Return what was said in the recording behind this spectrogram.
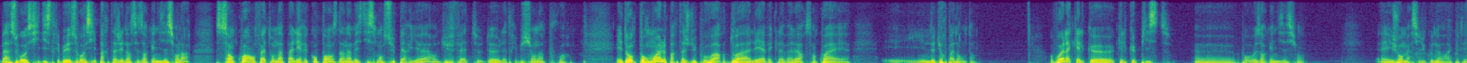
bah, soit aussi distribuée, soit aussi partagée dans ces organisations-là. Sans quoi, en fait, on n'a pas les récompenses d'un investissement supérieur du fait de l'attribution d'un pouvoir. Et donc pour moi, le partage du pouvoir doit aller avec la valeur, sans quoi euh, il ne dure pas dans le temps. Voilà quelques, quelques pistes euh, pour vos organisations. Et je vous remercie du coup de m'avoir écouté.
